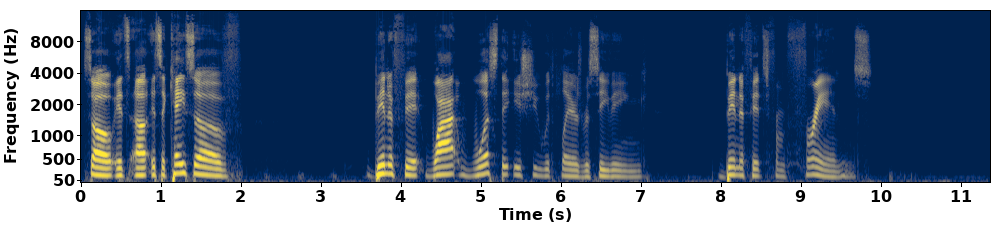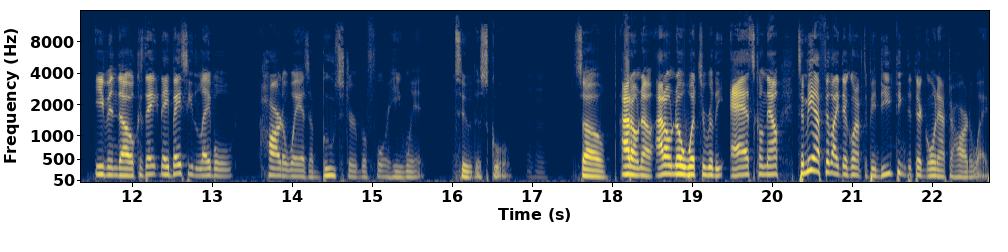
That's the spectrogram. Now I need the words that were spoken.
So it's uh, it's a case of benefit. Why what's the issue with players receiving benefits from friends? Even though because they, they basically labeled hardaway as a booster before he went to the school so i don't know i don't know what to really ask on now to me i feel like they're going to have to pay do you think that they're going after hardaway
